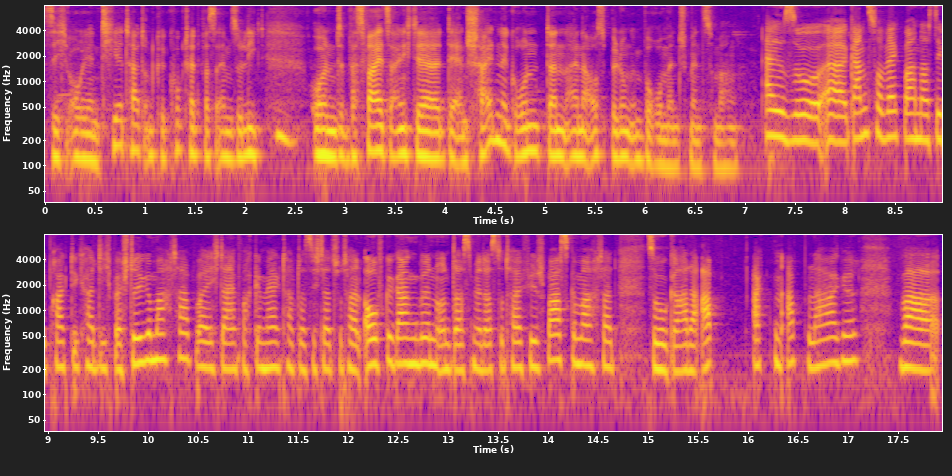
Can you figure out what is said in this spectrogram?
sich orientiert hat und geguckt hat, was einem so liegt. Mhm. Und was war jetzt eigentlich der, der entscheidende Grund, dann eine Ausbildung im Büromanagement zu machen? Also äh, ganz vorweg waren das die Praktika, die ich bei Still gemacht habe, weil ich da einfach gemerkt habe, dass ich da total aufgegangen bin und dass mir das total viel Spaß gemacht hat. So gerade ab Aktenablage war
